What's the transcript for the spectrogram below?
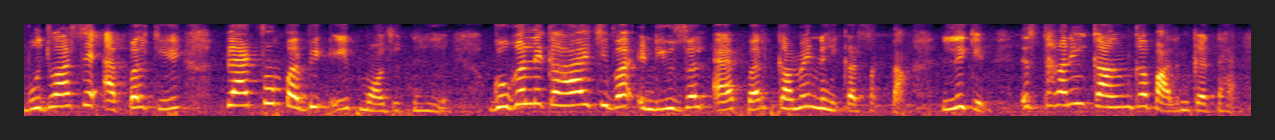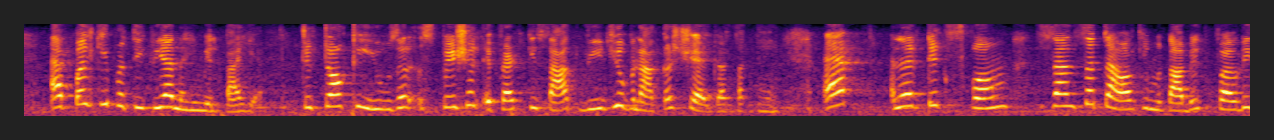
बुधवार से एप्पल के प्लेटफॉर्म पर भी ऐप मौजूद नहीं है। गूगल ने कहा है कि वह इंडिविजुअल ऐप पर कमेंट नहीं कर सकता, लेकिन स्थानीय कानून का पालन करता है। एप्पल की प्रतिक्रिया नहीं मिल पाई है। टिकटॉक के यूज़र स्पेशल इफ़ेक्ट के साथ वीडियो बनाकर शेयर कर सकते हैं। App analytics firm Sensor Tower के मुताबिक फरवरी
